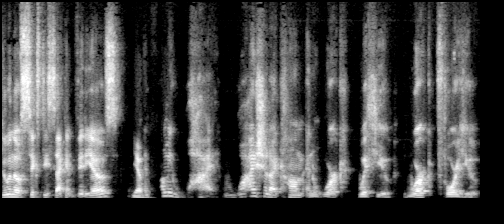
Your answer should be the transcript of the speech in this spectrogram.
doing those 60 second videos Yep. And tell me why. Why should I come and work with you, work for you?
